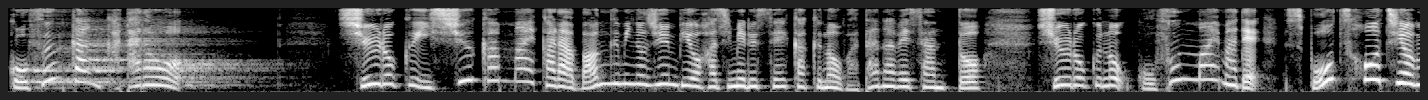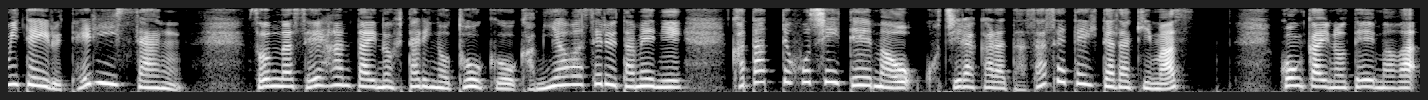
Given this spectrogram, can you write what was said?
5分間語ろう収録1週間前から番組の準備を始める性格の渡辺さんと収録の5分前までスポーツ報知を見ているテリーさん。そんな正反対の2人のトークを噛み合わせるために語ってほしいテーマをこちらから出させていただきます。今回のテーマは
